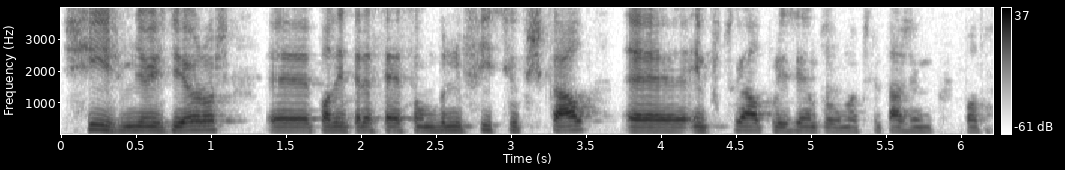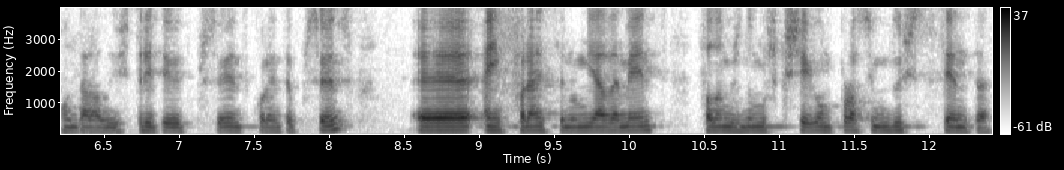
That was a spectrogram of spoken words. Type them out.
X milhões de euros, uh, podem ter acesso a um benefício fiscal. Uh, em Portugal, por exemplo, uma porcentagem que pode rondar ali os 38%, 40%. Uh, em França, nomeadamente, falamos de números que chegam próximo dos 60%.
